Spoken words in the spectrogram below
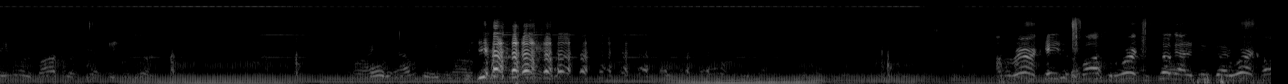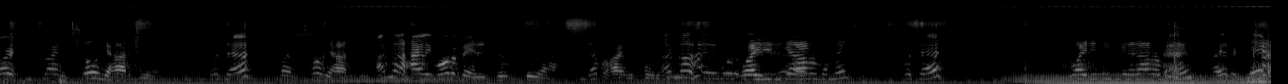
Even though the yeah, it. Oh, I- would leave it on. On the rare occasion the boss would work, you still gotta do good work, Horace. He's trying to show you how to do it. What's that? He's trying to show you how to do it. I'm not highly motivated to do that. Uh, never highly motivated. I'm not highly motivated. Why you didn't get honorable mention? What's that? Why didn't you get an honorable mention? I understand.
